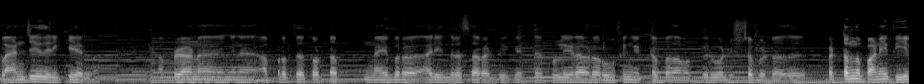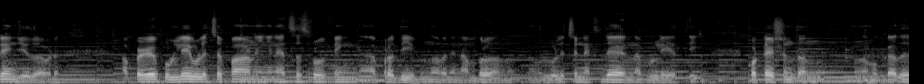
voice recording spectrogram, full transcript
പ്ലാൻ ചെയ്തിരിക്കുകയായിരുന്നു. അപ്പോഴാണ് ഇങ്ങനെ അപ്പുറത്തെ തൊട്ട നൈബർ ഹരീന്ദ്ര സാർ അഡ്വക്കേറ്റ് പുള്ളിയുടെ അവിടെ റൂഫിംഗ് ഇട്ടപ്പോൾ നമുക്ക് ഒരുപാട് ഇഷ്ടപ്പെട്ടു. അത് പെട്ടെന്ന് പണി തീരുകയും ചെയ്തു അവിടെ. അപ്പോഴേ പുള്ളിയെ വിളിച്ചപ്പോഴാണ് ഇങ്ങനെ എസ് എസ് റൂഫിംഗ് പ്രദീപ് എന്ന് പറഞ്ഞ നമ്പർ വന്നു. നമ്മൾ വിളിച്ച് നെക്സ്റ്റ് ഡേ തന്നെ പുള്ളി എത്തി കൊട്ടേഷൻ തന്നു. നമുക്കത്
